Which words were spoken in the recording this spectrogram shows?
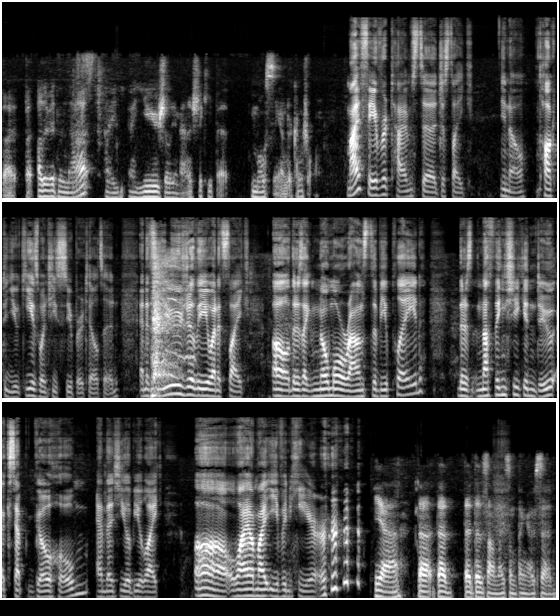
But but other than that, I, I usually manage to keep it mostly under control. My favorite times to just like, you know, talk to Yuki is when she's super tilted. And it's usually when it's like, oh, there's like no more rounds to be played there's nothing she can do except go home and then she'll be like oh why am i even here? Yeah that that that does sound like something i've said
